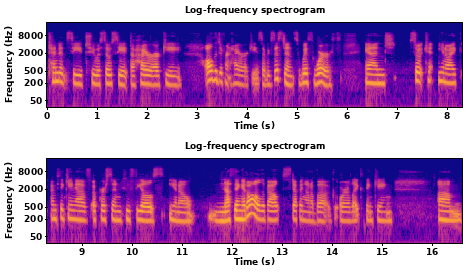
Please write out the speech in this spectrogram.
tendency to associate the hierarchy, all the different hierarchies of existence with worth. And so it can, you know, I, I'm thinking of a person who feels, you know, nothing at all about stepping on a bug or like thinking, um,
